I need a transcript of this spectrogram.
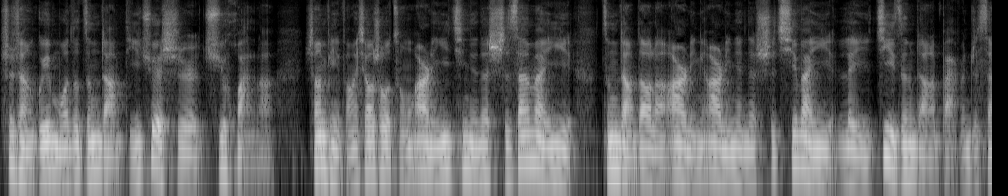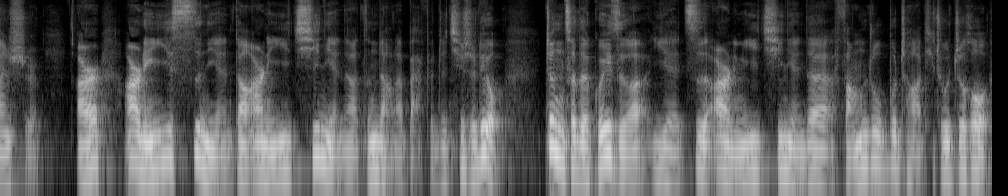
市场规模的增长的确是趋缓了，商品房销售从二零一七年的十三万亿增长到了二零二零年的十七万亿，累计增长了百分之三十，而二零一四年到二零一七年呢，增长了百分之七十六。政策的规则也自二零一七年的“房住不炒”提出之后，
